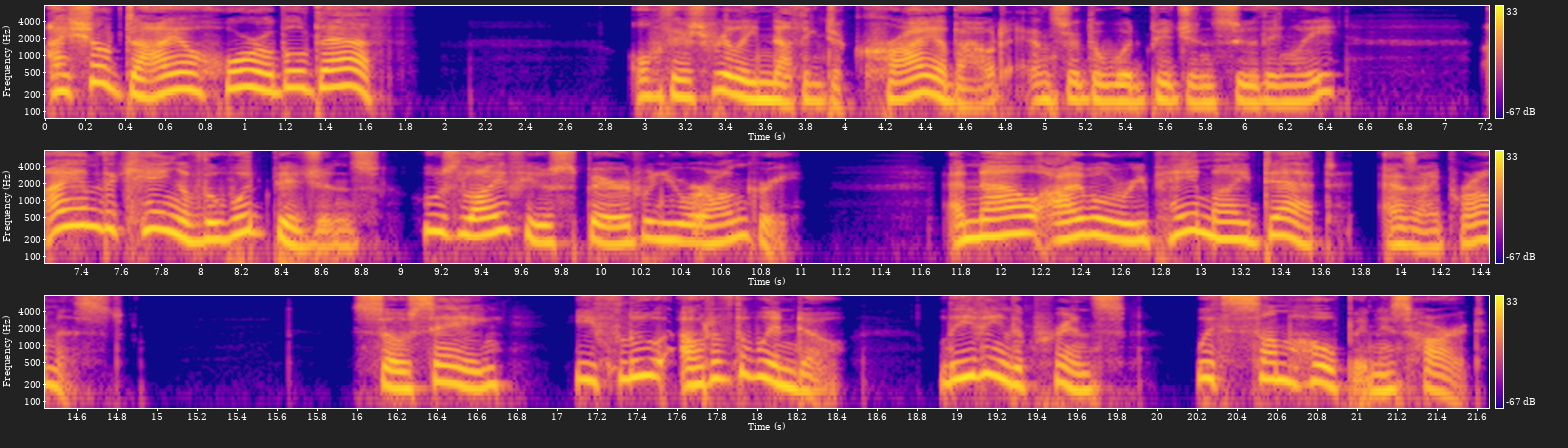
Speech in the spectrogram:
I shall die a horrible death. Oh, there's really nothing to cry about, answered the wood pigeon soothingly. I am the king of the wood pigeons, whose life you spared when you were hungry. And now I will repay my debt, as I promised. So saying, he flew out of the window, leaving the prince with some hope in his heart.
